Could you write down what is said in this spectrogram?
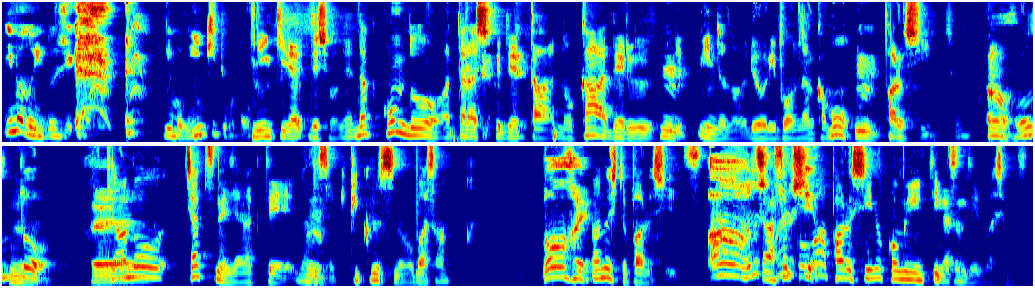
今のインド人にも人気ってこと？人気ででしょうね。なんか今度新しく出たのか出るうんインドの料理本なんかもうん。パルシーですよね。あ、本当？へーであ、の、チャツネじゃなくて、何でしたっけ、ピクルスのおばさん？あはい。あの人パルシーです。ああ、あの人あそパルシーこはパルシーのコミュニティが住んでいる場所です。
